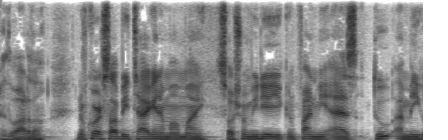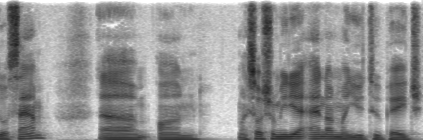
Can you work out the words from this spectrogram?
Eduardo. And of course, I'll be tagging him on my social media. You can find me as Tu Amigo Sam um, on my social media and on my YouTube page,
